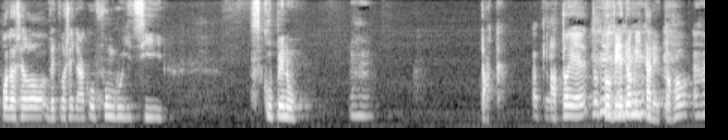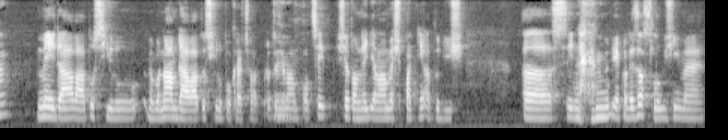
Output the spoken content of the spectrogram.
podařilo vytvořit nějakou fungující skupinu. Mm-hmm. Tak. Okay. A to je to, to vědomí tady toho, uh-huh. Mi dává tu sílu, nebo nám dává tu sílu pokračovat, protože mm. mám pocit, že to neděláme špatně a tudíž uh, si ne, jako nezasloužíme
